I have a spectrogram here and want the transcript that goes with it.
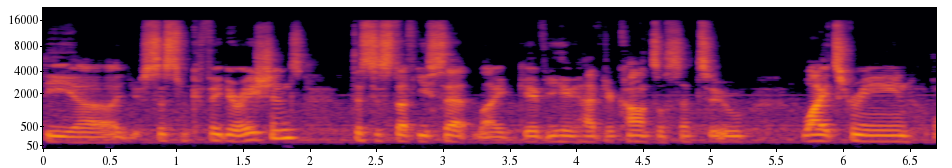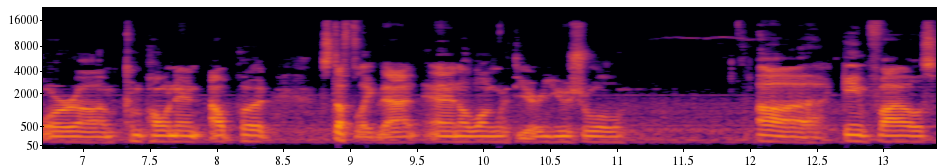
the uh, your system configurations. This is stuff you set, like if you have your console set to widescreen or um, component output, stuff like that, and along with your usual uh, game files.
